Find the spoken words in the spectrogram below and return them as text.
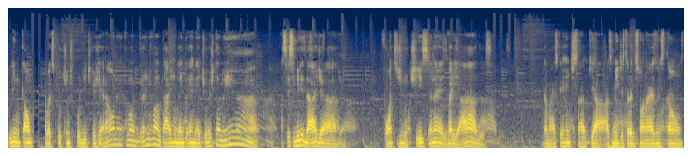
linkar um pouco, estava discutindo de política geral, né? Que uma grande vantagem da internet hoje também é a acessibilidade a fontes de notícia, né? Variadas. Ainda mais que a gente sabe que as mídias tradicionais não estão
